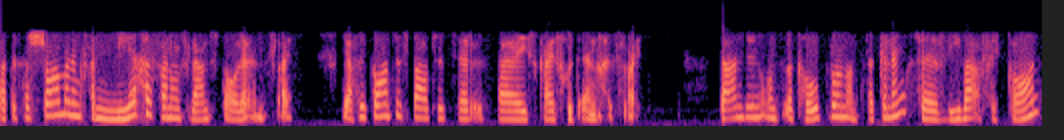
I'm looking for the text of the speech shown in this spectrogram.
wat 'n versameling van 9 van ons landstale insluit. Die Afrikaanse speltoetser is by skryfgoed ingesluit. Dan doen ons ook hulpbronontwikkeling vir Viva Afrikaans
